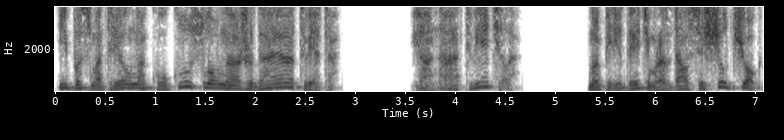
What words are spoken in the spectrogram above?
и посмотрел на куклу, словно ожидая ответа. И она ответила. Но перед этим раздался щелчок,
